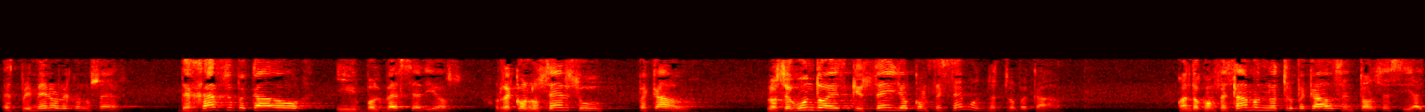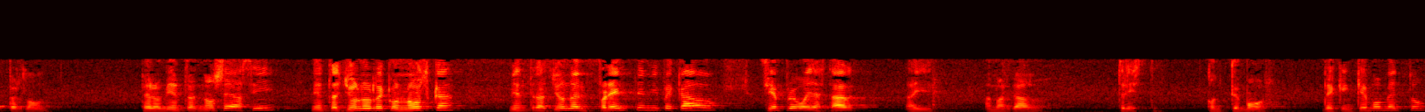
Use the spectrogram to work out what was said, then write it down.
Es primero reconocer. Dejar su pecado y volverse a Dios. Reconocer su pecado. Lo segundo es que usted y yo confesemos nuestro pecado. Cuando confesamos nuestros pecados, entonces sí hay perdón. Pero mientras no sea así, mientras yo no reconozca, mientras yo no enfrente mi pecado, siempre voy a estar ahí, amargado, triste, con temor de que en qué momento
